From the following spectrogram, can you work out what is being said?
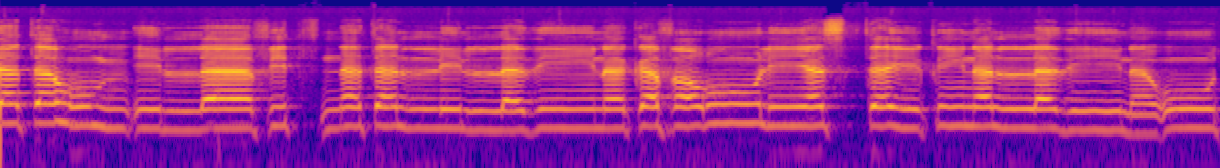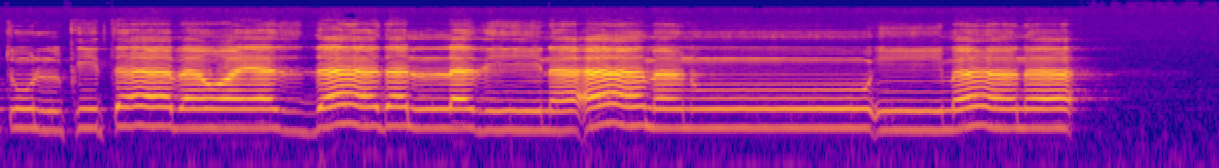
عدتهم الا فتنه للذين كفروا ليستيقن الذين اوتوا الكتاب ويزداد الذين امنوا ايمانا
